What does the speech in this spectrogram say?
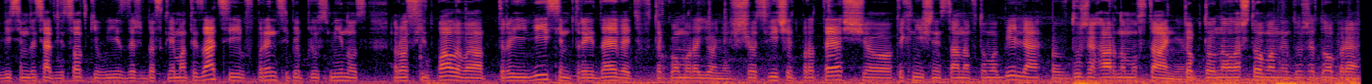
80% їздиш без кліматизації, в принципі, плюс-мінус розхід палива 3,8-3,9 в такому районі, що свідчить про те, що технічний стан автомобіля в дуже гарному стані. Тобто налаштована дуже добре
